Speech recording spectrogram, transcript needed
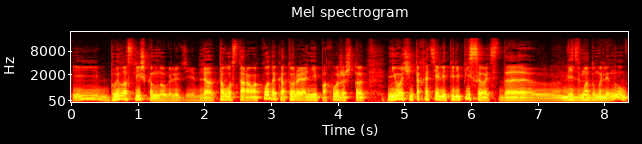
и было слишком много людей для того старого кода, который они, похоже, что не очень-то хотели переписывать, да, видимо, думали, ну,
